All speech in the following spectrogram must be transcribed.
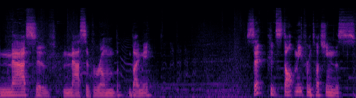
massive, massive room by me. Sett could stop me from touching this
